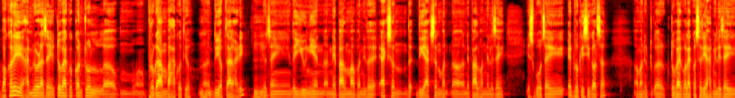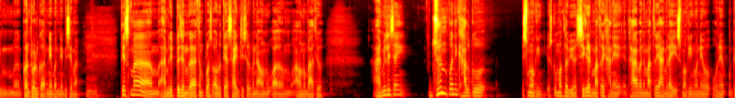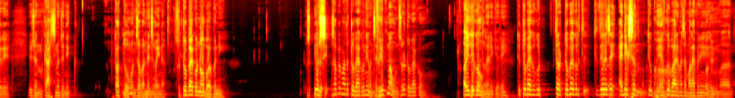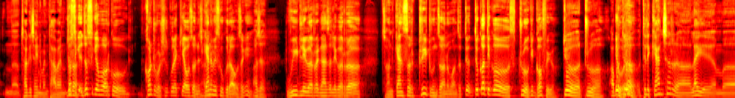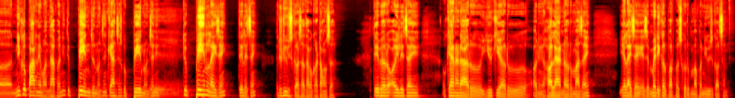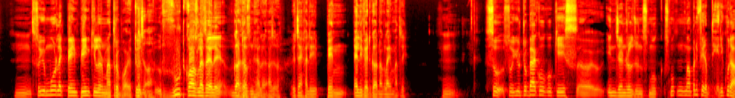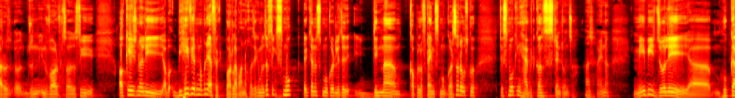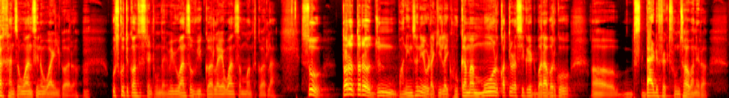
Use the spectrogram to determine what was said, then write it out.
भर्खरै हाम्रो एउटा चाहिँ टोब्याको कन्ट्रोल प्रोग्राम भएको थियो दुई हप्ता अगाडि। यो चाहिँ द युनियन नेपालमा पनि द एक्सन द एक्सन भन् नेपाल भन्नेले चाहिँ यसको चाहिँ एडभोकेसी गर्छ। टो- टोब्याकोलाई कसरी हामीले चाहिँ कन्ट्रोल गर्ने भन्ने विषयमा। त्यसमा हामीले प्रेजेन्ट गरेका थियौँ प्लस अरू त्यहाँ साइन्टिस्टहरू पनि आउनु अ, आउनु भएको थियो। हामीले चाहिँ जुन पनि खालको स्मोकिङ यसको मतलब यो सिगरेट मात्रै खाने खायो भने मात्रै हामीलाई स्मोकिङ हुने हुने के अरे यो जुन कार्सिनोजेनिक तत्त्व हुन्छ भन्ने छैन। सो टोब्याको नभए पनि? यो सबैमा त टोब्याको नै हुन्छ भेपमा हुन्छ टोब्याको अहिलेको हुँदैन के अरे? त्यो टोब्याको तर टोब्याकोले त्यो- त्यसले चाहिँ एडिक्सन त्यो भेपको बारेमा चाहिँ मलाई पनि छ कि छैन भने थाहा भएन। जस्तो कि अब अर्को कन्ट्रोभर्सियल कुरा के आउँछ भने चाहिँ क्यानबिसको कुरा आउँछ कि? हजुर। विडले गरेर गाँजाले गरेर झन् क्यान्सर ट्रिट हुन्छ भनेर भन्छ। त्यो त्यो कतिको ट्रु हो कि गफै हो त्यो ट्रु हो। अब त्यो त्यसले क्यान्सरलाई निको पार्ने भन्दा पनि त्यो पेन जुन हुन्छ नि क्यान्सरको पेन हुन्छ नि त्यो पेनलाई चाहिँ त्यसले चाहिँ रिड्युस गर्छ अथवा घटाउँछ। त्यही भएर अहिले चाहिँ क्यानाडाहरू युकेहरू अनि हल्यान्डहरूमा चाहिँ यसलाई चाहिँ एज अ मेडिकल पर्पजको रूपमा पनि युज गर्छन्। सो यो more like pain pain killer मात्र भयो। त्यो रुट कजलाई चाहिँ यसले हेल्प हजुर यो चाहिँ खालि पेन एलिभेट गर्नको लागि मात्रै। सो सो यो टोब्याकोको केस इन जेनरल जुन स्मोक स्मोकिङमा पनि फेरि अब धेरै कुराहरू जुन इन्भल्भ छ जस्तो कि अकेजनली अब बिहेभियरमा पनि एफेक्ट पर्ला भन्न खोजेँ कि मैले जस्तो कि स्मोक एकजना स्मोकरले चाहिँ दिनमा कपाल अफ टाइम स्मोक गर्छ र उसको त्यो स्मोकिङ ह्याबिट कन्सिस्टेन्ट हुन्छ। होइन? मेबी जसले हुक्का खान्छ वान्स इन अ वाइल्ड गएर उसको त्यो कन्सिस्टेन्ट हुँदैन। मेबी वान्स अ विक गर्ला या वान्स अ मन्थ गर्ला। सो तर तर जुन भनिन्छ नि एउटा कि लाइक हुक्कामा मोर कतिवटा सिगरेट बराबरको ब्याड इफेक्ट्स हुन्छ भनेर।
